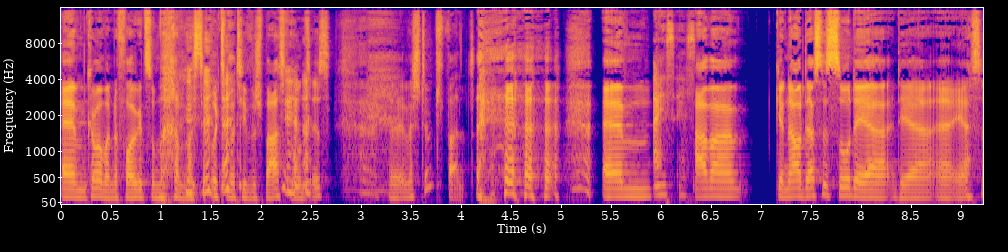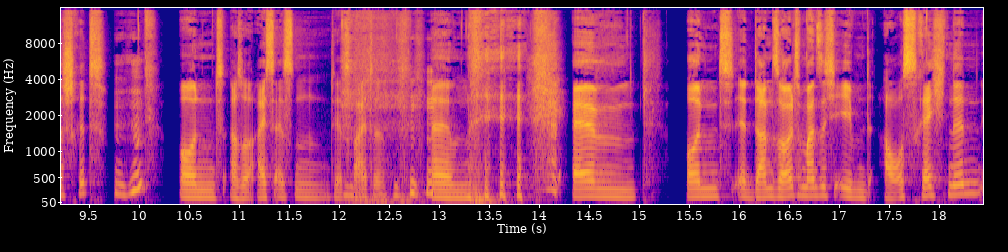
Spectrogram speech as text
ähm, können wir mal eine Folge zu machen, was der ultimative Spaß für uns ist. Äh, bestimmt spannend. ähm, Eis essen. Aber genau das ist so der, der äh, erste Schritt. Mhm. Und also Eis essen, der zweite. ähm, ähm, und dann sollte man sich eben ausrechnen,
